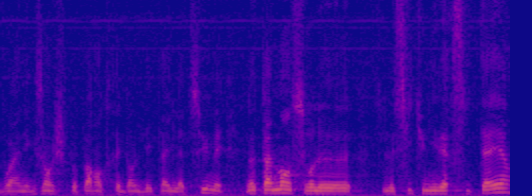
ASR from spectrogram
voit un exemple, je ne peux pas rentrer dans le détail là-dessus, mais notamment sur le, site universitaire,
